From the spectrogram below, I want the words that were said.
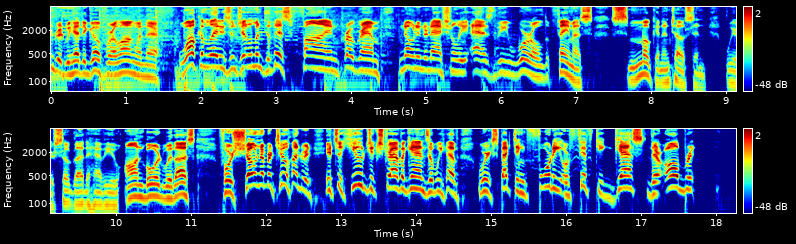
100. We had to go for a long one there. Welcome, ladies and gentlemen, to this fine program known internationally as the world famous smoking and toasting. We are so glad to have you on board with us for show number 200. It's a huge extravaganza. We have we're expecting 40 or 50 guests. They're all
